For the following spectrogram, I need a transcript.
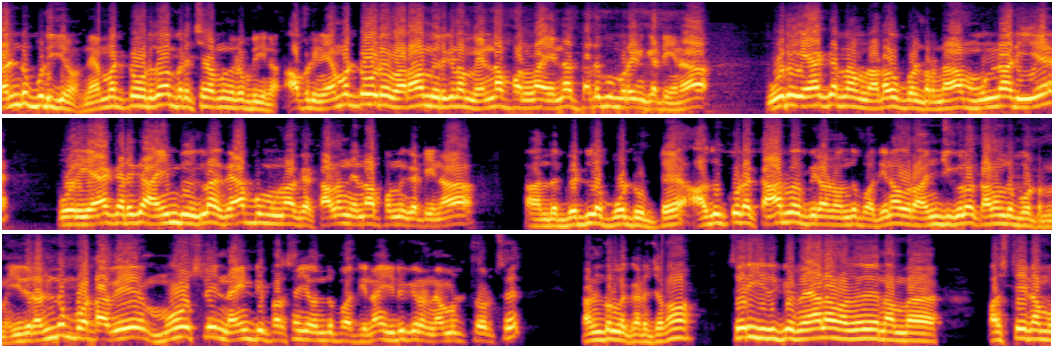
கண்டுபிடிக்கணும். நெமட்டோடு தான் பிரச்சனை அப்படின்னு கண்டுபிடிக்கணும். அப்படி நெமட்டோடு வராமல் இருக்கு நம்ம என்ன பண்ணலாம்? என்ன தடுப்பு முறைன்னு கேட்டீங்கன்னா ஒரு ஏக்கர் நம்ம நடவு பண்றோம்னா முன்னாடியே ஒரு ஏக்கருக்கு ஐம்பது கிலோ வேப்ப முன்னாக்க கலந்து என்ன பண்ணு கேட்டீங்கன்னா அந்த பெட்ல போட்டு விட்டு அது கூட கார்போபிரான் வந்து பாத்தீங்கன்னா ஒரு அஞ்சு கிலோ கலந்து போட்டுருணும் இது ரெண்டும் போட்டாவே மோஸ்ட்லி 90% பர்சன்டேஜ் வந்து பாத்தீங்கன்னா இருக்கிற நெமட்டோட்ஸ் கண்ட்ரோல்ல கிடைச்சிடும் சரி இதுக்கு மேல வந்து நம்ம ஃபர்ஸ்டே நம்ம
